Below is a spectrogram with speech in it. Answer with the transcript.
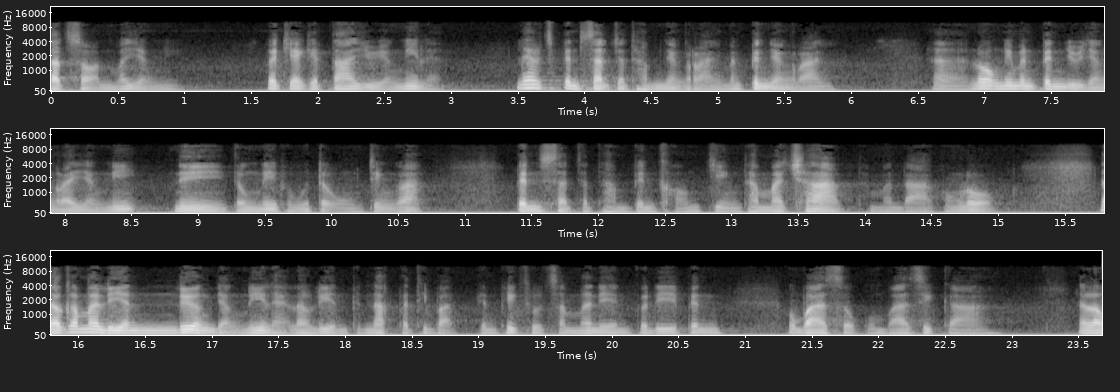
ตัดสอนไว้อย่างนี้เกิดแก่เก็บตายอยู่อย่างนี้แหละ แล้วจะเป็นสัจธรรมอย่างไร มันเป็นอย่างไรอ่าโลกนี้มันเป็นอยู่อย่างไรอย่างนี้ นี่ตรงนี้พระพุทธองค์จึงว่า เป็นสัจธรรมเป็นของจริงธรรมชาติ ธรรมดาของโลก เราก็มาเรียนเรื่องอย่างนี้แหละ เราเรียนเป็นนักปฏิบัติ เป็นภิกษุสัมมาเนนก็ดีเป็นอุบาสกอุบาสิกาเรา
